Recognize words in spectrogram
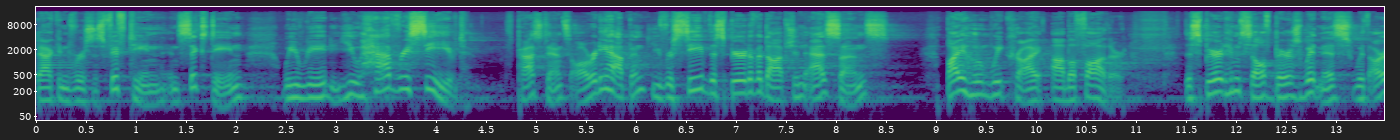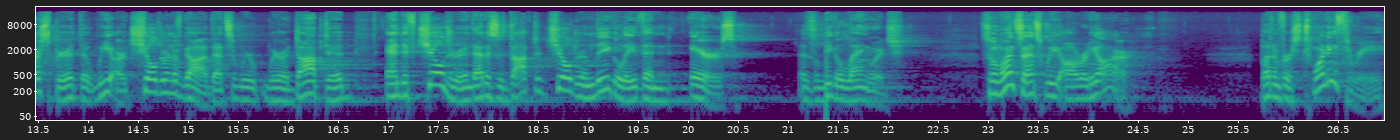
back in verses 15 and 16, we read, You have received, it's past tense, already happened, you've received the spirit of adoption as sons by whom we cry, Abba, Father. The Spirit Himself bears witness with our spirit that we are children of God. That's we're, we're adopted. And if children, that is adopted children legally, then heirs, as legal language. So, in one sense, we already are. But in verse 23,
